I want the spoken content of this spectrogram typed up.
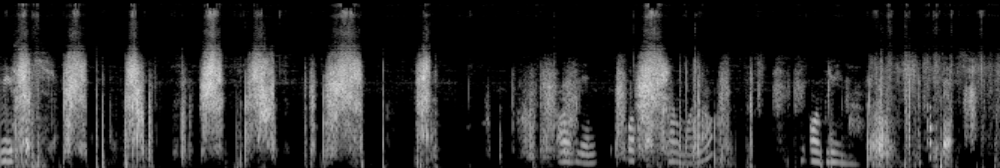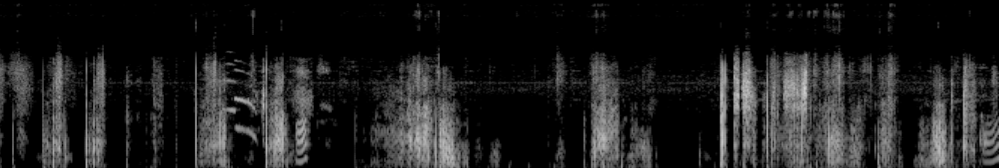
вішать. Ой, блин. Вот так, нормально. Ой, блин. Капец. От. От.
